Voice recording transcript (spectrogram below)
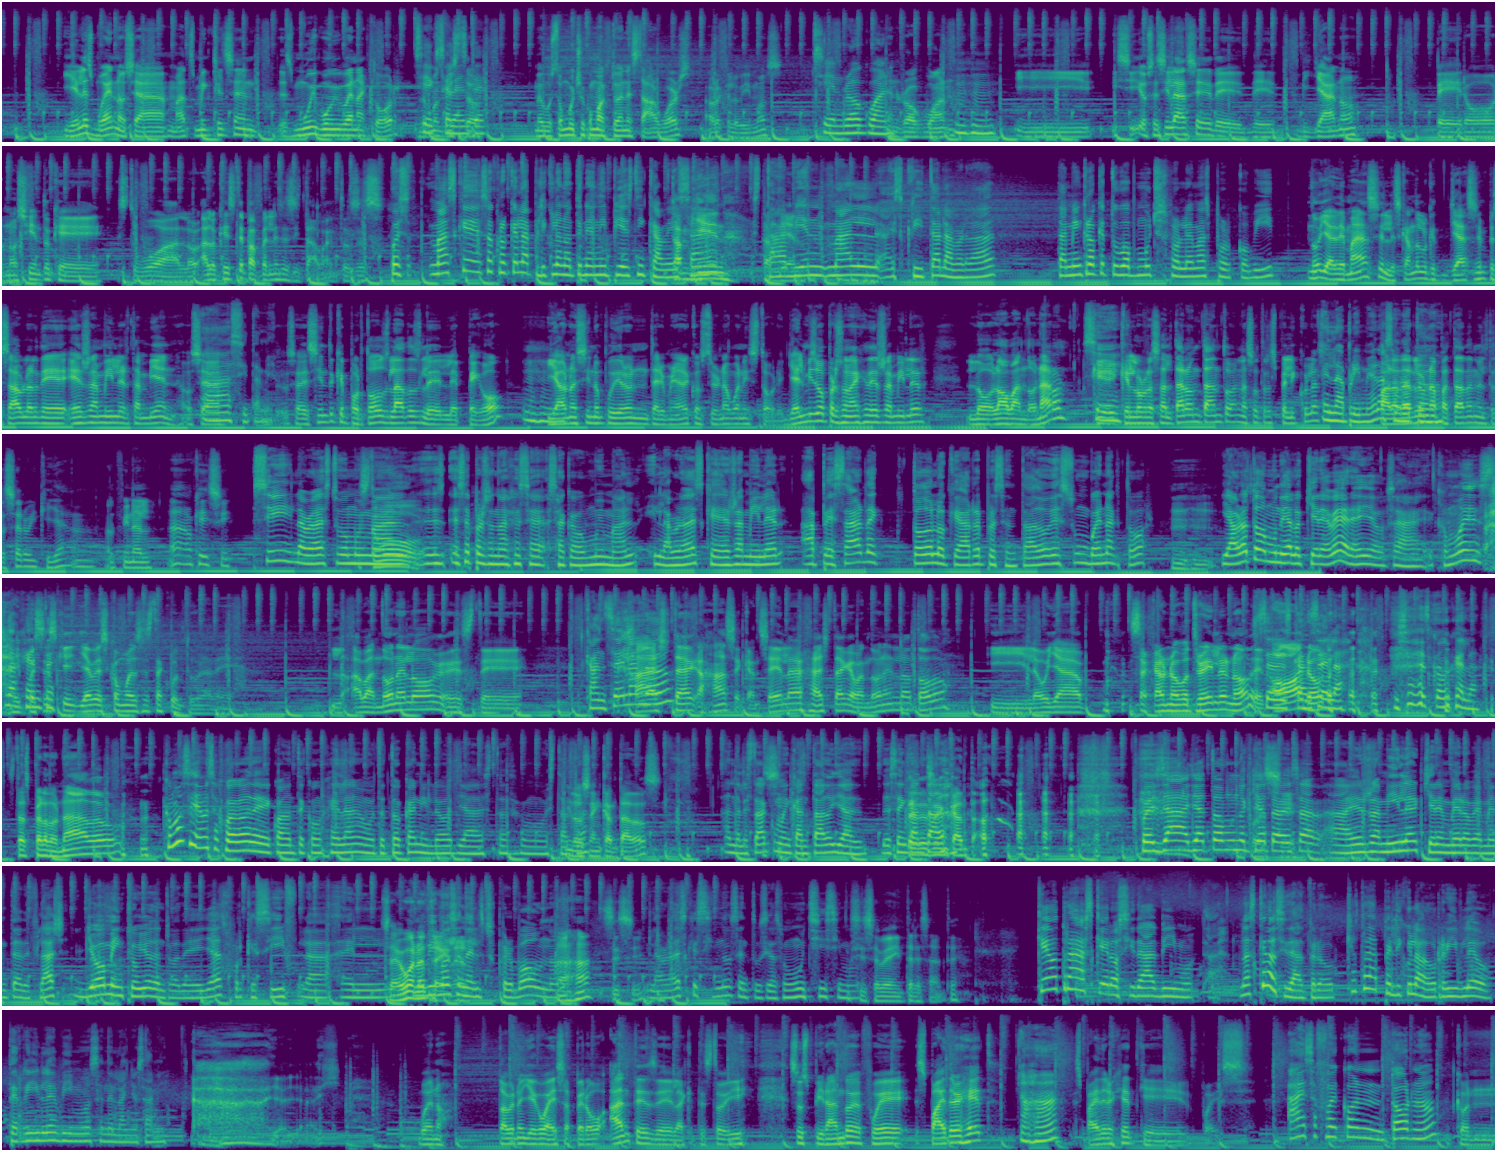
y él es bueno, o sea, Matt Mikkelsen es muy, muy buen actor. Lo Sí, hemos excelente. visto. Me gustó mucho cómo actuó en Star Wars, ahora que lo vimos, Sí, en Rogue One. en Rogue One. Y, y sí, o sea, sí la hace de, de villano, pero no siento que estuvo a lo, a lo que este papel necesitaba. Entonces, Pues más que eso, creo que la película no tenía ni pies ni cabeza. También, Estaba también. bien mal escrita, la verdad. También creo que tuvo muchos problemas por COVID. No, y además el escándalo que ya se empezó a hablar de Ezra Miller también. O sea, ah, sí, también. O sea, siento que por todos lados le, le pegó y aún así no pudieron terminar de construir una buena historia. Ya el mismo personaje de Ezra Miller lo, lo abandonaron, Sí. que, que lo resaltaron tanto en las otras películas En la primera, para sobre darle una patada en el trasero y que ya al final, ah, ok, sí. Sí, la verdad estuvo muy Estuvo- mal. Es- ese personaje se, se acabó muy mal. Y la verdad es que Ezra Miller, a pesar de todo lo que ha representado, es un buen actor. Y ahora todo el mundo ya lo quiere ver, ¿eh? O sea, ¿cómo es la Ay, gente? pues es que ya ves cómo es esta cultura de abandónenlo, este Cancélalo. hashtag, ajá, se cancela, hashtag abandónenlo todo y luego ya sacar un nuevo trailer, ¿no? De, Se "Oh, no, descancela. se descongela. estás perdonado. ¿Cómo se llama ese juego de cuando te congelan o te tocan y luego ya estás como estatua? Los encantados. Ándale, estaba como encantado y ya desencantado. desencantado. Pues ya, ya todo el mundo quiere Pues otra sí. vez a, a Ezra Miller. Quieren ver obviamente a The Flash. Yo me incluyo dentro de ellas porque sí, la, el, Se ve bueno lo el vimos en el Super Bowl, ¿no? Ajá, sí, sí. Y la verdad es que sí nos entusiasmó muchísimo. Sí se ve interesante. ¿Qué otra asquerosidad vimos? Ah, no asquerosidad, pero ¿qué otra película horrible o terrible vimos en el año, Sammy? Ay, ay, ay. Bueno, todavía no llego a esa, pero antes de la que te estoy suspirando fue Spiderhead. Ajá. Spiderhead que, pues, Ah, esa fue con Thor, ¿no? con...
